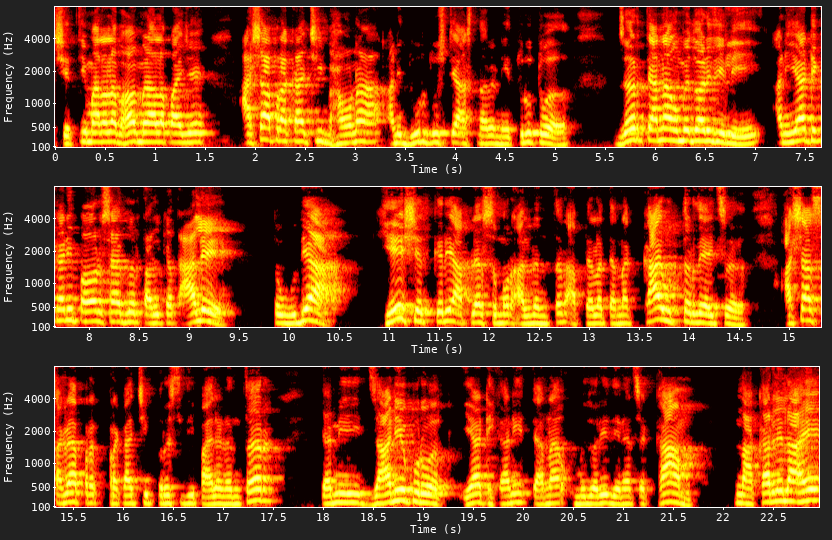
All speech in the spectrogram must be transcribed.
शेतीमालाला भाव मिळाला पाहिजे अशा प्रकारची भावना आणि दूरदृष्टी असणारं नेतृत्व जर त्यांना उमेदवारी दिली आणि या ठिकाणी पवार साहेब जर तालुक्यात आले तर उद्या हे शेतकरी आपल्यासमोर आल्यानंतर आपल्याला त्यांना काय उत्तर द्यायचं? अशा सगळ्या प्र प्रकारची परिस्थिती पाहिल्यानंतर त्यांनी जाणीवपूर्वक या ठिकाणी त्यांना उमेदवारी देण्याचं काम नाकारलेलं आहे.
